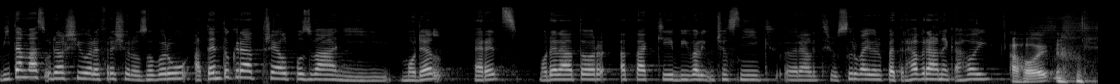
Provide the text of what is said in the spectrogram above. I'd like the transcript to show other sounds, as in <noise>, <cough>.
Vítám vás u dalšího Refresh rozhovoru a tentokrát přijal pozvání model, herec, moderátor a taky bývalý účastník reality show Survivor Petr Havránek. Ahoj. Ahoj.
